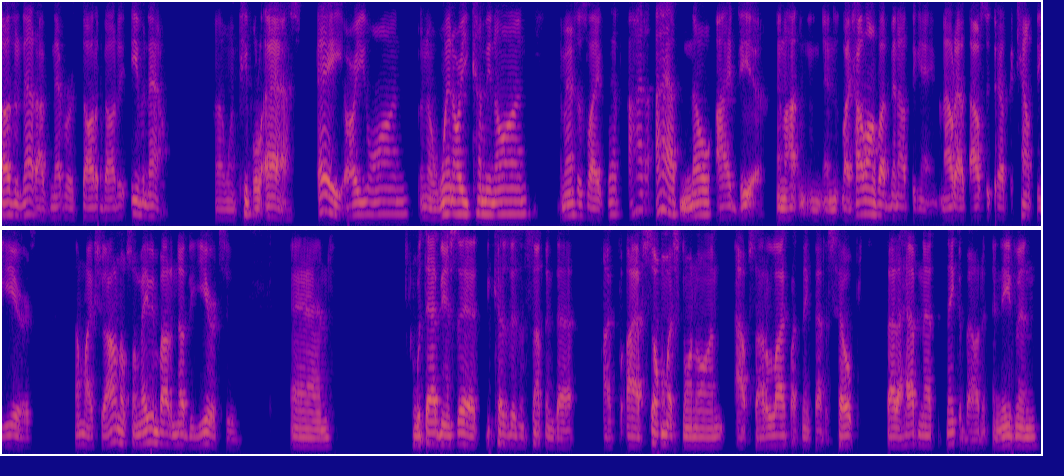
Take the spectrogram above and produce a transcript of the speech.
other than that, I've never thought about it. Even now, uh, when people ask, "Hey, are you on? You know, when are you coming on?" The answer's like, "Man, I, I have no idea." And, I, and, and like, how long have I been out the game? And I would have, I would have to count the years. I'm like, sure, I don't know. So maybe about another year or two. And with that being said, because this is something that I, I have so much going on outside of life. I think that has helped that I haven't had to think about it. And even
